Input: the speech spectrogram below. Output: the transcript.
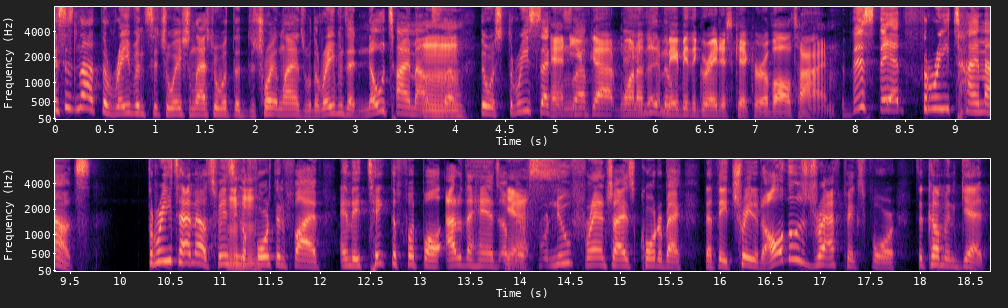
this is not the Ravens situation last year with the Detroit Lions where the Ravens had no timeouts Mhm. left. There was 3 seconds and left. you've got one of and the maybe the greatest kicker of all time. This they had 3 timeouts. Three timeouts facing a Mhm. fourth and five, and they take the football out of the hands of Yes. their new franchise quarterback that they traded all those draft picks for to come and get.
